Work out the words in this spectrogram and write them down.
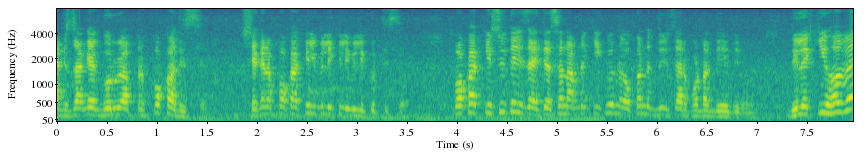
এক জায়গায় গরু আপনার পোকা দিচ্ছে, সেখানে পোকা কিলবিলি কিলবিলি করতেছে। পোকা কিছুতেই যাইতেছেন আপনি কি করবেন, ওখানে দুই চার ফোঁটা দিয়ে দিবেন। দিলে কি হবে?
